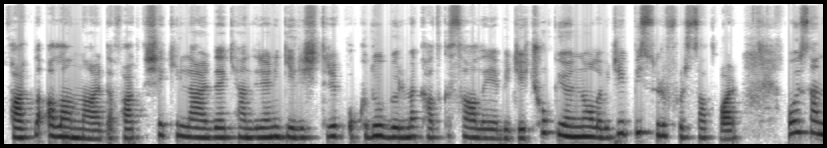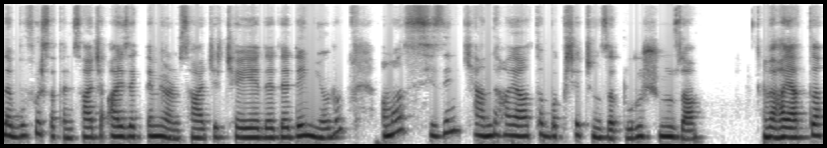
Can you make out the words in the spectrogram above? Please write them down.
farklı alanlarda, farklı şekillerde kendilerini geliştirip okuduğu bölüme katkı sağlayabileceği, çok yönlü olabileceği bir sürü fırsat var. O yüzden de bu fırsat hani sadece Isaac demiyorum, sadece ÇYD'de demiyorum ama sizin kendi hayata bakış açınıza, duruşunuza, ve hayatta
